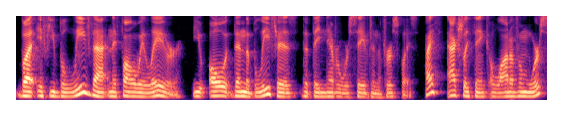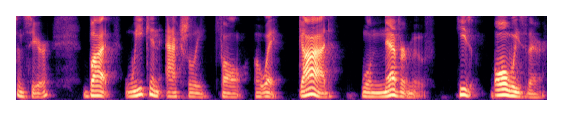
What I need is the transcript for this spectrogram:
But if you believe that and they fall away later, you oh then the belief is that they never were saved in the first place. I th- actually think a lot of them were sincere, but we can actually fall away. God will never move. He's always there,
